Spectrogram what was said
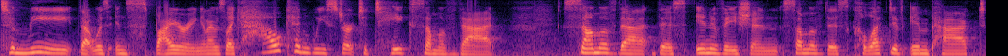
to me, that was inspiring. And I was like, how can we start to take some of that? Some of that, this innovation, some of this collective impact,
